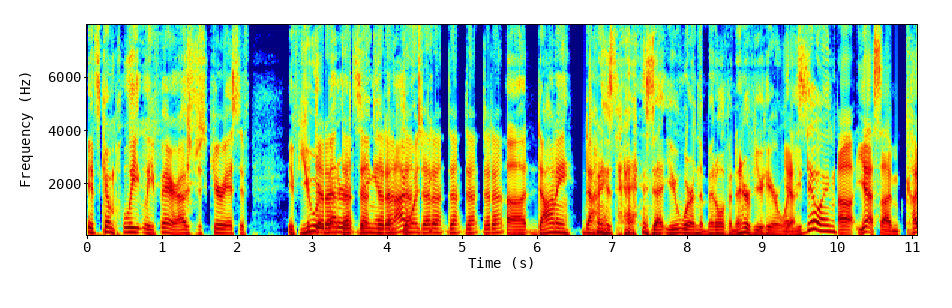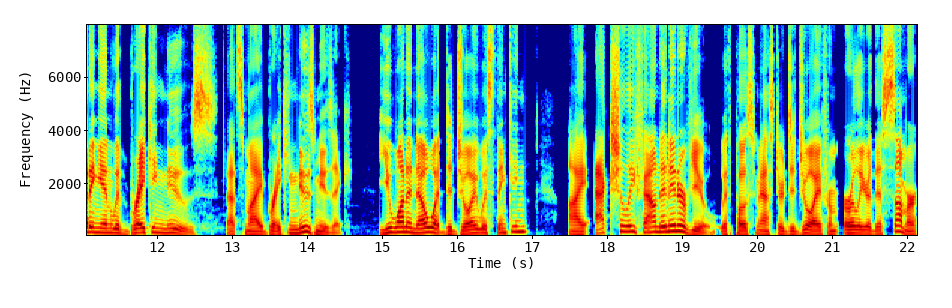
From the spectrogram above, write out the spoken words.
it's completely fair. I was just curious if If you were better at seeing it than I was, uh, Donnie, Donnie, is that, is that you? We're in the middle of an interview here. What are you doing? Uh, yes, I'm cutting in with breaking news. That's my breaking news music. You want to know what DeJoy was thinking? I actually found an interview with Postmaster DeJoy from earlier this summer,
